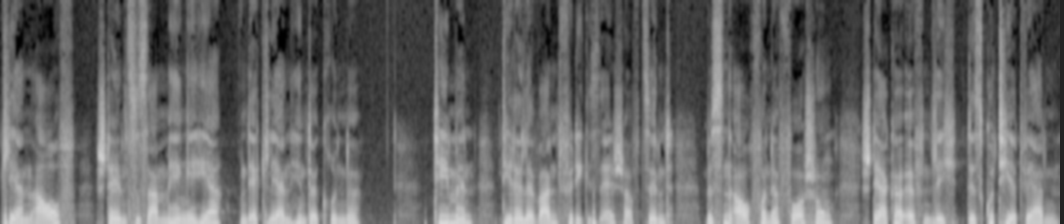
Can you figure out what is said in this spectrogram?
klären auf, stellen Zusammenhänge her und erklären Hintergründe. Themen, die relevant für die Gesellschaft sind, müssen auch von der Forschung stärker öffentlich diskutiert werden.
